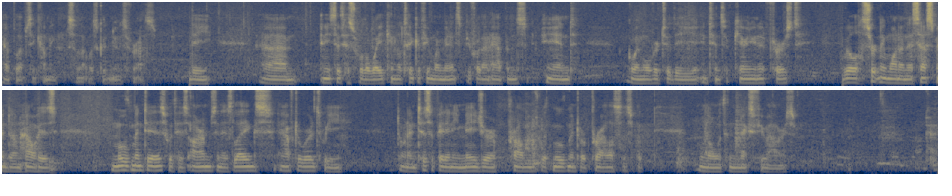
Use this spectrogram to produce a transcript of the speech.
epilepsy coming, so that was good news for us. The um, anesthetist will awaken. It'll take a few more minutes before that happens, and going over to the intensive care unit first. We'll certainly want an assessment on how his movement is with his arms and his legs afterwards. We don't anticipate any major problems with movement or paralysis, but we'll know within the next few hours. Okay.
